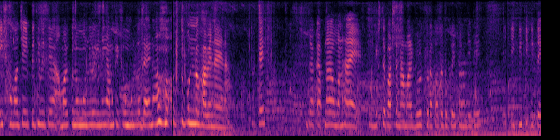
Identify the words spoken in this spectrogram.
এই সমাজে, এই পৃথিবীতে আমার কোনো মূল্যই নেই, আমাকে কেউ মূল্য দেয় না, গুরুত্বপূর্ণভাবে নেয় না ওকে যাক, আপনারাও মনে হয় বুঝতে পারছেন আমার গুরুত্বটা কতটুকু এই ফ্যামিলিতে এই পৃথিবীতে।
